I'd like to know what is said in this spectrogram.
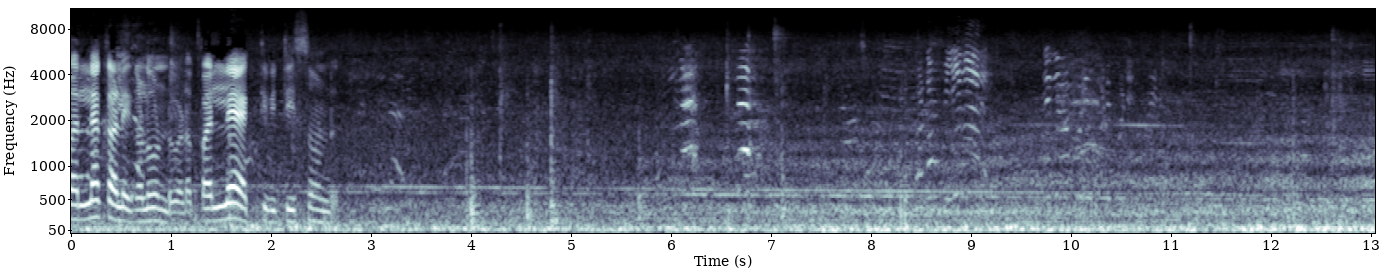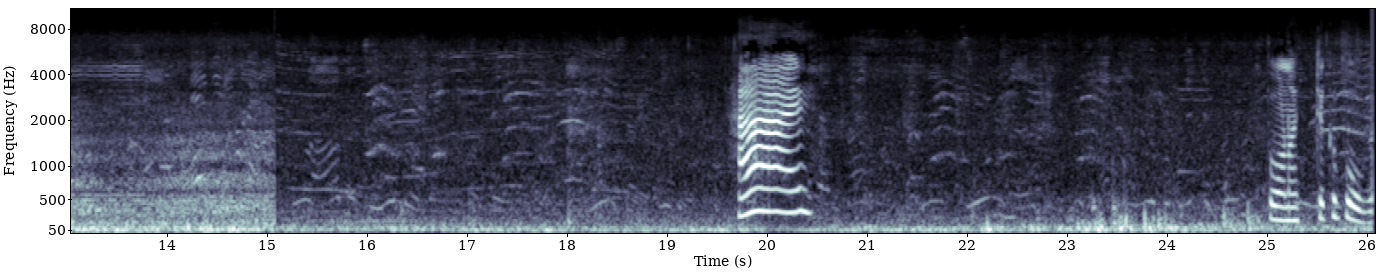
പല കളികളും ഉണ്ട് ഇവിടെ. പല ആക്ടിവിറ്റീസും ഉണ്ട്. ഹായ്. പോണൊറ്റക്ക് പോവുക.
